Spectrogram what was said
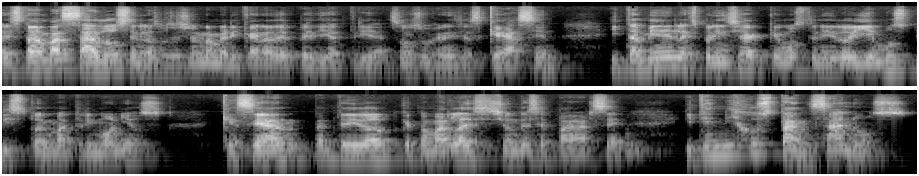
están basados en la Asociación Americana de Pediatría. Son sugerencias que hacen y también en la experiencia que hemos tenido y hemos visto en matrimonios que se han, tenido que tomar la decisión de separarse y tienen hijos tan sanos,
